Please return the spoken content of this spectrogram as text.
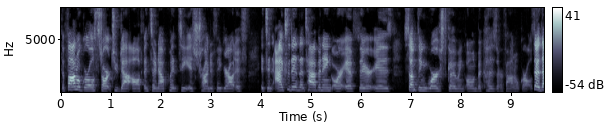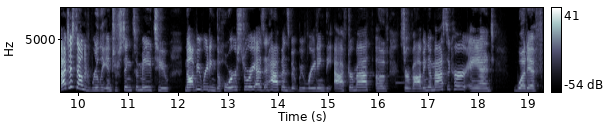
the final girls start to die off. And so now Quincy is trying to figure out if it's an accident that's happening or if there is something worse going on because they're final girls. So that just sounded really interesting to me to not be reading the horror story as it happens, but be reading the aftermath of surviving a massacre and what if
